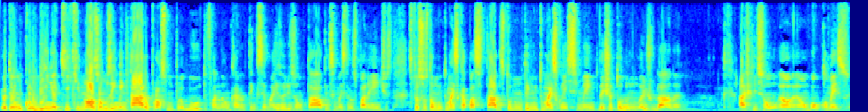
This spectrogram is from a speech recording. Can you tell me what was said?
eu tenho um clubinho aqui que nós vamos inventar o próximo produto. Fala, não, cara, tem que ser mais horizontal, tem que ser mais transparente, as pessoas estão muito mais capacitadas, todo mundo tem muito mais conhecimento, deixa todo mundo ajudar, né? Acho que isso é um, é um- é um bom começo.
